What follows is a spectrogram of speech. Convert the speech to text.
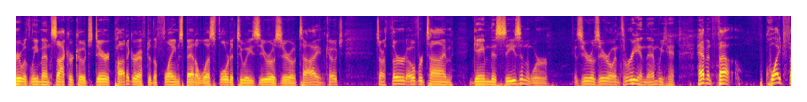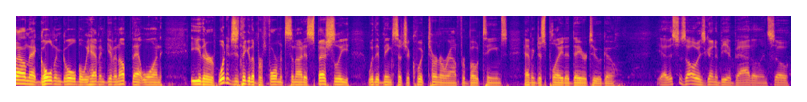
here with Lee men's soccer coach Derek Potteiger after the Flames battle West Florida to a 0-0 tie. And coach, it's our third overtime game this season. We're 0-0 and 3 in them. We haven't quite found that golden goal, but we haven't given up that one either. What did you think of the performance tonight, especially with it being such a quick turnaround for both teams, having just played a day or two ago? Yeah, this was always going to be a battle, and so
